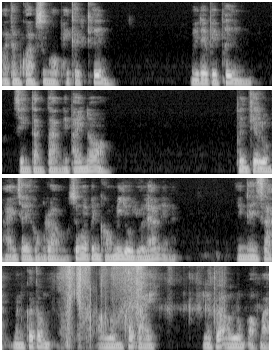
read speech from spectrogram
มาทำความสงบให้เกิดขึ้น ไม่ได้ไปพึ่งสิ่งต่างๆ ในภายนอก เพึ่งแค่ลมหายใจของเรา ซึ่งมันเป็นของมีอยู่อยู่แล้วเนี่ยนะยังไงซะมันก็ต้องเอาลมเข้าไป แล้วก็เอาลมออกมา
